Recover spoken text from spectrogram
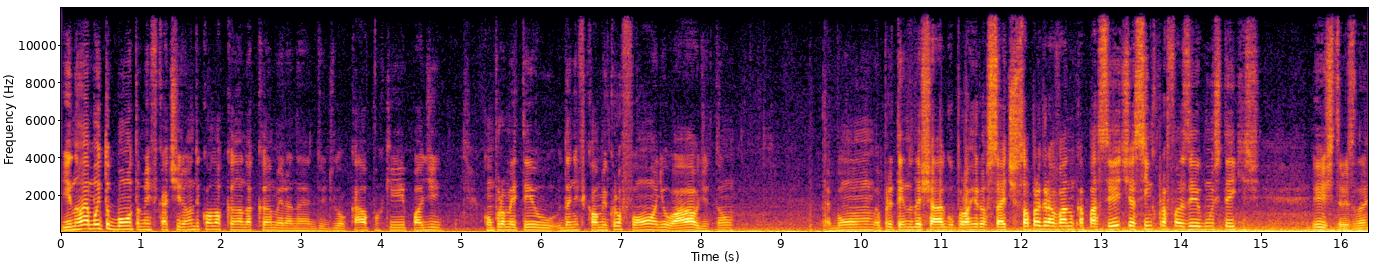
E não é muito bom também ficar tirando e colocando a câmera né, de local, porque pode comprometer, o, danificar o microfone, o áudio. Então é bom, eu pretendo deixar a GoPro Hero 7 só para gravar no capacete e a 5 para fazer alguns takes extras, né?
